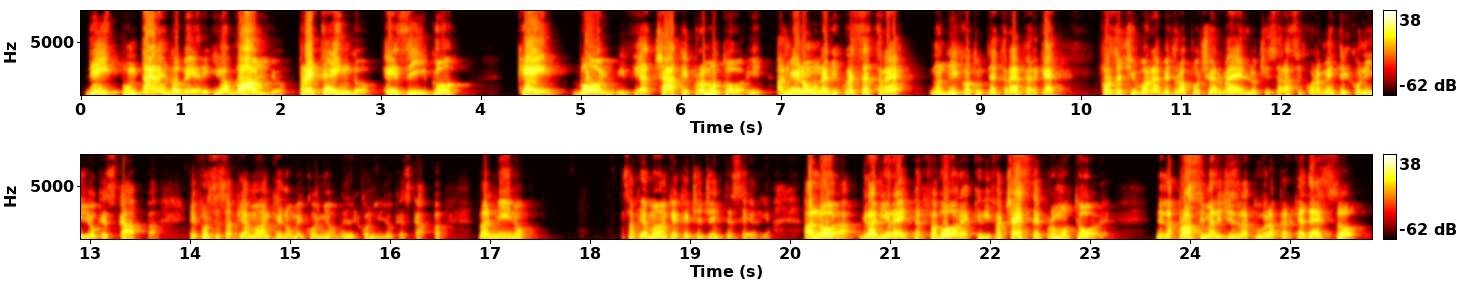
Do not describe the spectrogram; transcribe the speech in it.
di puntare ai doveri. Io voglio, pretendo, esigo che voi vi facciate promotori, almeno una di queste tre, non dico tutte e tre perché Forse ci vorrebbe troppo cervello, ci sarà sicuramente il coniglio che scappa e forse sappiamo anche nome e cognome del coniglio che scappa, ma almeno sappiamo anche che c'è gente seria. Allora, gradirei per favore che vi faceste promotore nella prossima legislatura, perché adesso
